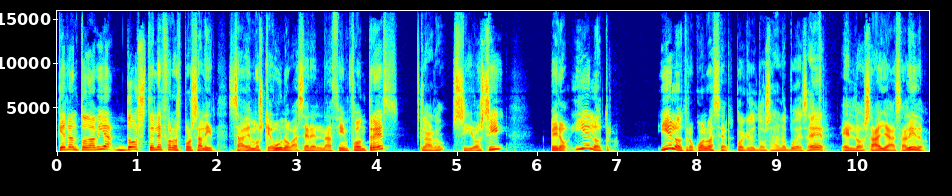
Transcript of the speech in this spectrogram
Quedan todavía dos teléfonos por salir. Sabemos que uno va a ser el Nothing Phone 3, Claro, sí o sí, pero ¿y el otro? ¿Y el otro cuál va a ser? porque el 2A no puede ser. El 2A ya ha salido.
